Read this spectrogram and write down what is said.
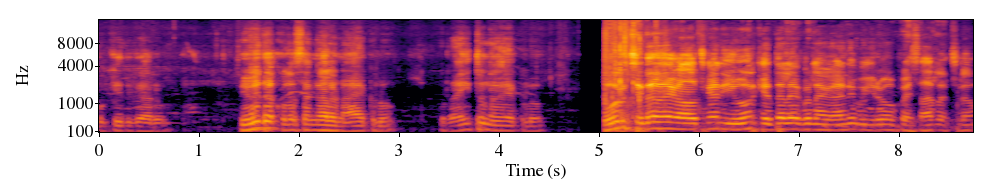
ముఖ్యతి గారు వివిధ కుల సంఘాల నాయకులు రైతు నాయకులు. ఊరు చిన్నదే కావచ్చు కానీ ఈ ఊరికి ఎంత లేకున్నా కానీ ఇరవై ముప్పై సార్లు వచ్చినాం.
